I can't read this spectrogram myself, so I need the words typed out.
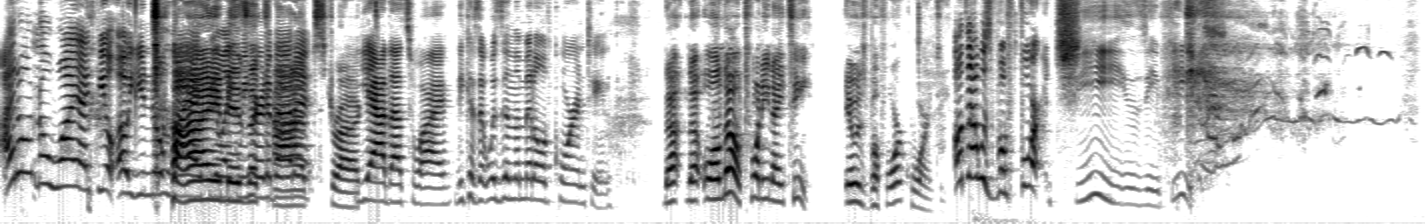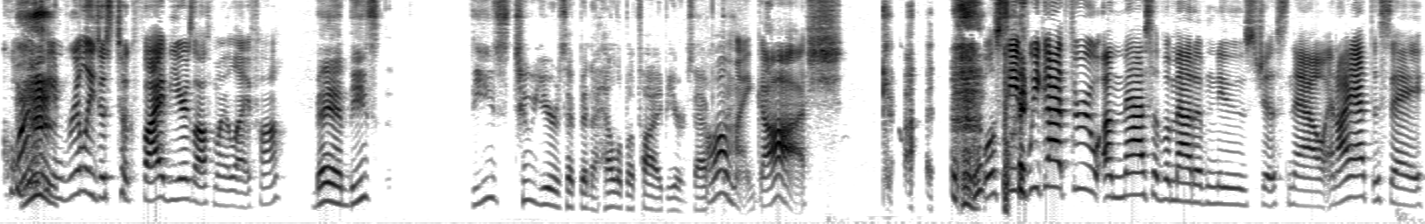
I don't know why I feel. Oh, you know why I feel like is we a heard about construct. it? Yeah, that's why. Because it was in the middle of quarantine. No, no, well, no, 2019. It was before quarantine. Oh, that was before. Jeezy Pete. Quarantine really just took five years off my life, huh? Man, these these two years have been a hell of a five years. Haven't Oh my gosh. Well, Steve, we got through a massive amount of news just now, and I have to say,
